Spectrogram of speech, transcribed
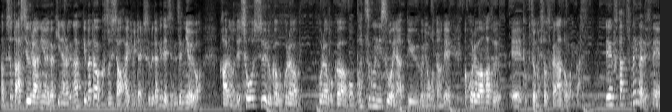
あとちょっと足裏の匂いが気になるなっていう方は靴下を履いてみたりするだけで全然匂いは変わるので消臭力は僕らはこれは僕はもう抜群にすごいなっていうふうに思ったので、まあ、これはまず、えー、特徴の一つかなと思います。で2つ目がですね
